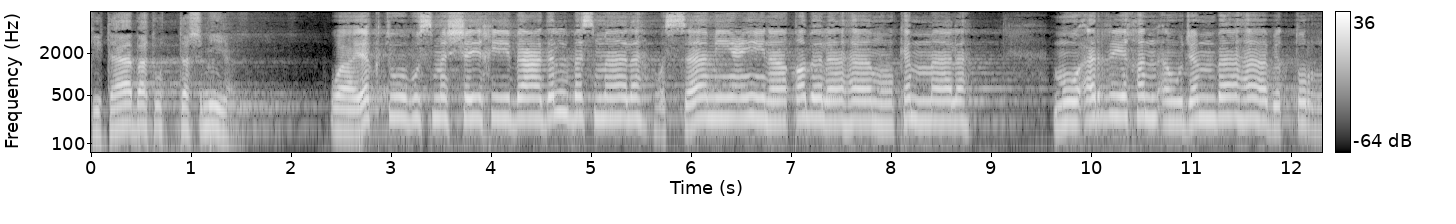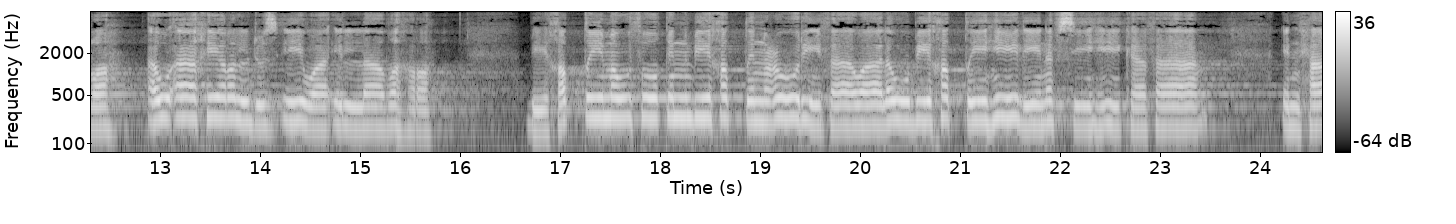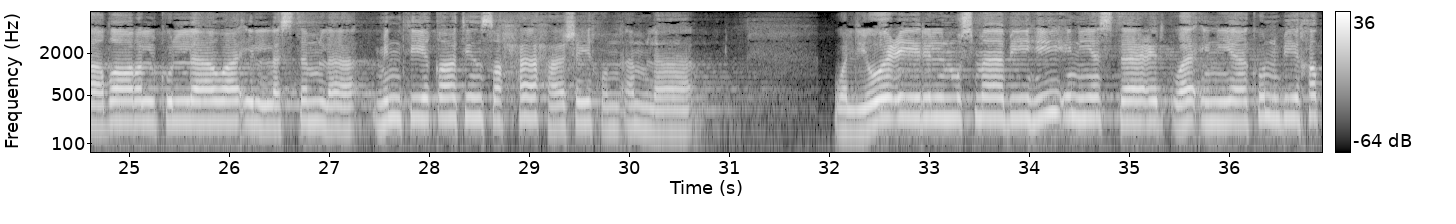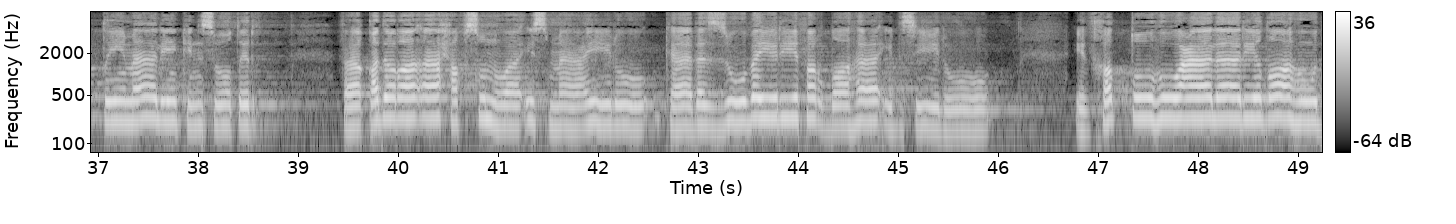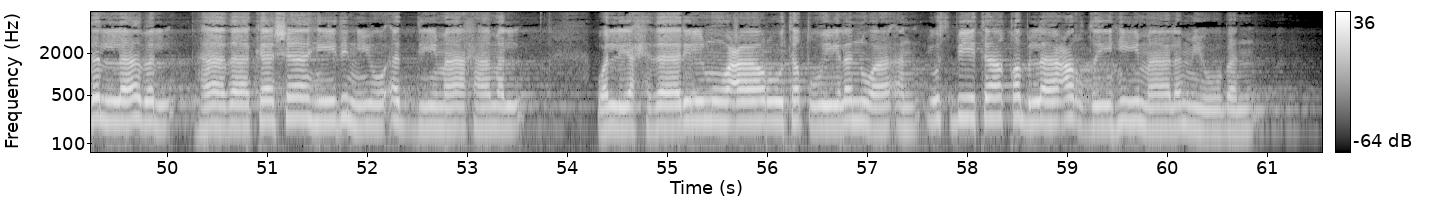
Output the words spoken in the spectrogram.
كتابة التسميع. ويكتب اسم الشيخ بعد البسمالة والسامعين قبلها مكملة مؤرخا أو جنبها بالطرة أو آخر الجزء وإلا ظهره. بخط موثوق بخط عورفا ولو بخطه لنفسه كفى. إن حاضر الكل وإلا استملى من ثقات صحاح شيخ أملا وليعير المسمى به إن يستعر وإن يكن بخط مالك سوطر. فقد رأى حفص وإسماعيل كذا الزبير فرضها إذ سيلوا. إذ خطوه على رضاه دل بل هذا كشاهد يؤدي ما حمل. وليحذر المعار تطويلا وأن يثبت قبل عرضه ما لم يبن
